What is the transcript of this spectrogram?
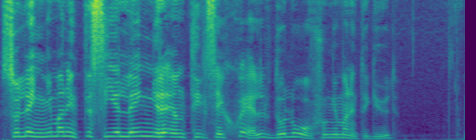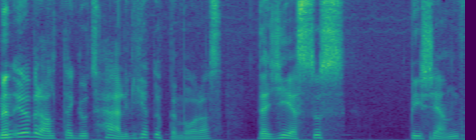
Så länge man inte ser längre än till sig själv, då lovsjunger man inte Gud. Men överallt där Guds härlighet uppenbaras, där Jesus blir känd,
